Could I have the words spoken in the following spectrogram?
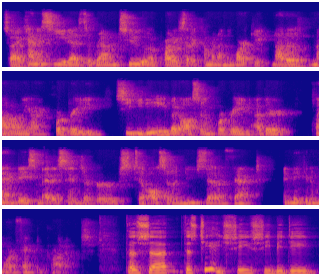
So I kind of see it as the round two of products that are coming on the market. Not, not only are incorporating CBD, but also incorporating other plant-based medicines or herbs to also induce that effect and make it a more effective product. Does uh, does THC CBD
